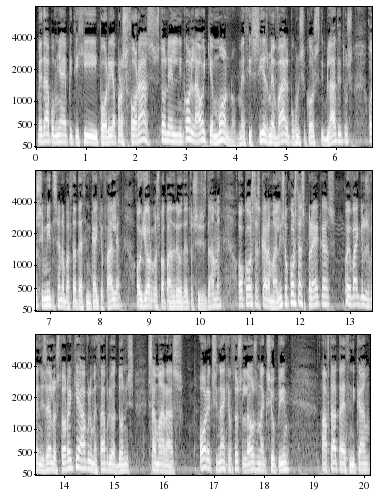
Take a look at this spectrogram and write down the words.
μετά από μια επιτυχή πορεία προσφοράς στον ελληνικό λαό και μόνο. Με θυσίες, με βάρη που έχουν σηκώσει στην πλάτη τους. Ο Σιμίτης, ένα από αυτά τα εθνικά κεφάλαια. Ο Γιώργος Παπανδρέου, δεν το συζητάμε. Ο Κώστας Καραμαλής, ο Κώστας Πρέκας, ο Ευάγγελος Βενιζέλος τώρα και αύριο μεθαύριο ο Αντώνης Σαμαράς. Όρεξη να έχει αυτός ο λαός να αξιοποιεί αυτά τα εθνικά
